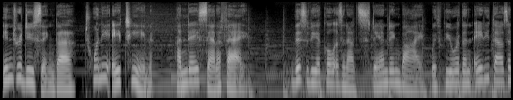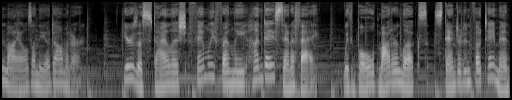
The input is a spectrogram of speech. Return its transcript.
Introducing the 2018 Hyundai Santa Fe. This vehicle is an outstanding buy with fewer than 80,000 miles on the odometer. Here's a stylish, family-friendly Hyundai Santa Fe with bold modern looks, standard infotainment,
